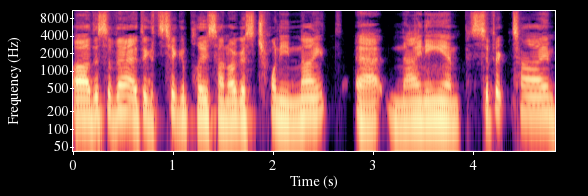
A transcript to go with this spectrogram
uh, this event? I think it's taking place on August 29th at 9 a.m. Pacific time.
